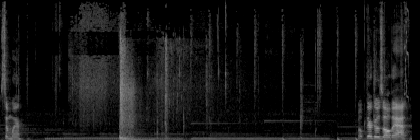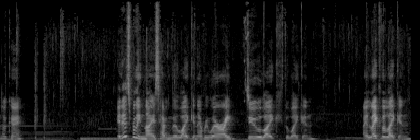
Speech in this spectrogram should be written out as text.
Somewhere. Oh, there goes all that. Okay. It is really nice having the lichen everywhere. I do like the lichen. I like the lichen.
